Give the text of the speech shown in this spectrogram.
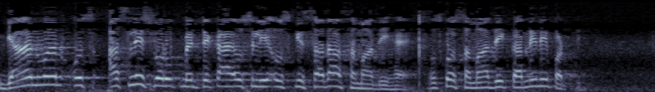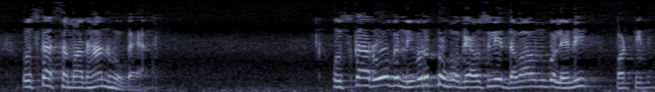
ज्ञानवान उस असली स्वरूप में टिका है, उसलिए उसकी सदा समाधि है। उसको समाधि करनी नहीं पड़ती। उसका समाधान हो गया। उसका रोग निवृत्त हो गया, उसलिए दवा उनको लेनी पड़ती नहीं।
